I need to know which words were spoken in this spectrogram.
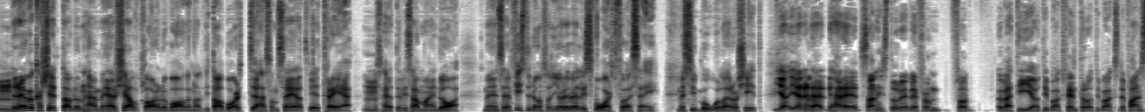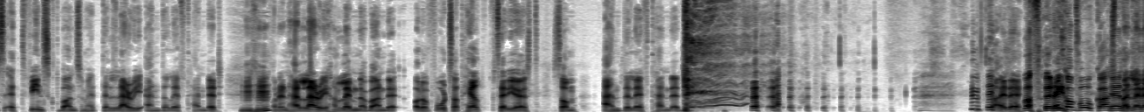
Mm. Det är väl kanske ett av de här mer självklara valen, att vi tar bort det här som säger att vi är tre, Mm. och så heter vi samma ändå. Men sen finns det de som gör det väldigt svårt för sig, med symboler och skit. Ja, ja, det, där, det här är en sann historia, det är från, från över 10 år tillbaka, 15 år tillbaka. Det fanns ett finskt band som hette Larry and the Left-Handed. Mhm. Och den här Larry, han lämnade bandet och de fortsatte helt seriöst som And the Left-Handed. Nej, det. Varför Tänk inte? om Bo Kasper lämnar.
